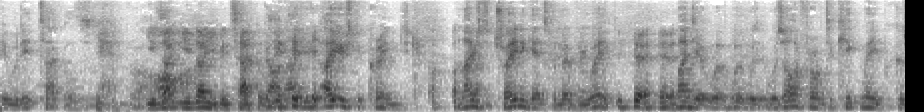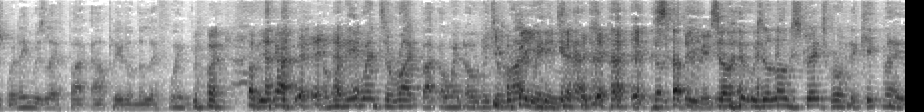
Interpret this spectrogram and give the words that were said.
he would hit tackles. Yeah. You know, you know you've been tackled. God, I, used- I used to cringe, and I used to train against him every week. Mind you, it, wa- was, it was hard for him to kick me because when he was left back, I played on the left wing, you and when he went to right back, I went over to right wing. Not so, so it was a long stretch for him to kick me,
